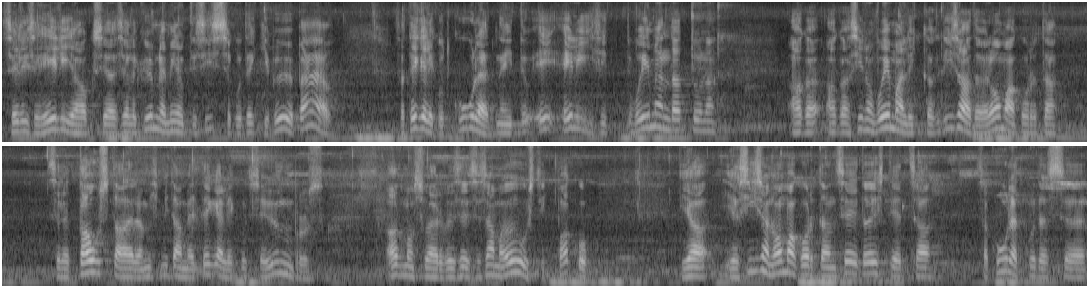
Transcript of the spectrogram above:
sellise heli jaoks ja selle kümne minuti sisse, kui tekib ööpäev, sa tegelikult kuuled neid e-, helisid võimendatuna, aga, aga siin on võimalik ka lisada veel omakorda selle taustaela, mis, mida meil tegelikult see ümbrus atmosfäär või see, seesama õhustik pakub. ja, ja siis on omakorda on see tõesti, et sa, sa kuuled, kuidas äh,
